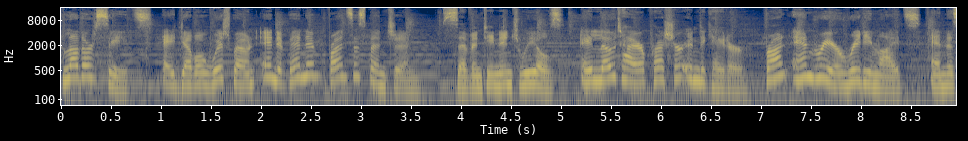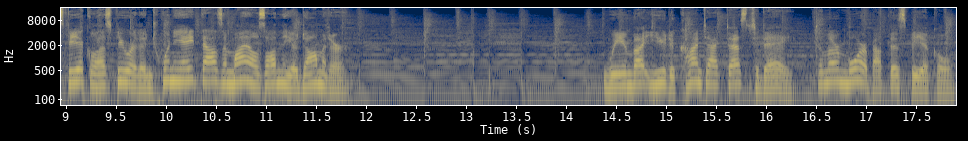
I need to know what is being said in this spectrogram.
leather seats, a double wishbone independent front suspension, 17-inch wheels, a low tire pressure indicator, front and rear reading lights, and this vehicle has fewer than 28,000 miles on the odometer. We invite you to contact us today to learn more about this vehicle.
